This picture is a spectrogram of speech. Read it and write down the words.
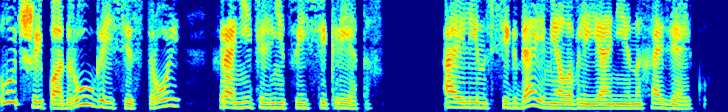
лучшей подругой, сестрой, хранительницей секретов. Айлин всегда имела влияние на хозяйку.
